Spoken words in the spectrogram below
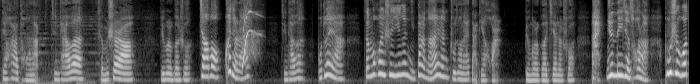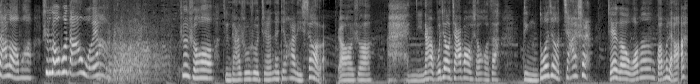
电话通了，警察问什么事儿啊？冰棍哥说家暴，快点来！警察问不对呀，怎么会是一个你大男人主动来打电话？冰棍哥接着说，哎，您理解错了，不是我打老婆，是老婆打我呀。这时候警察叔叔竟然在电话里笑了，然后说，哎，你那不叫家暴，小伙子，顶多叫家事儿，这个我们管不了啊。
